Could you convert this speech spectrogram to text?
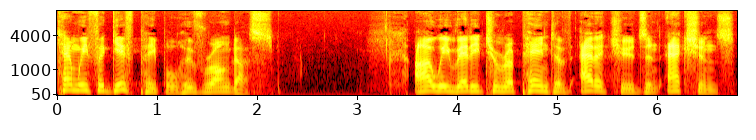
Can we forgive people who've wronged us? Are we ready to repent of attitudes and actions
